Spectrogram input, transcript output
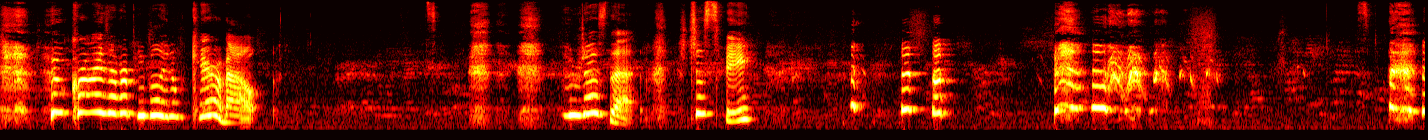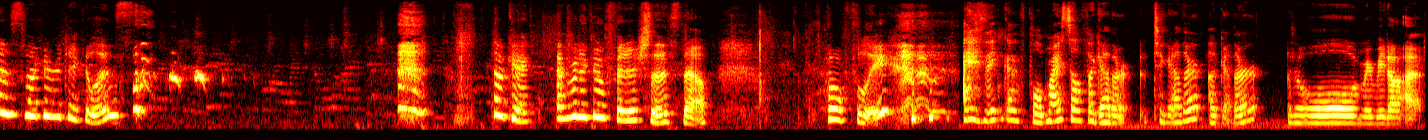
who cries over people they don't care about? Who does that? Just me. That's ridiculous. okay, I'm gonna go finish this now. Hopefully. I think I've pulled myself together, together, together, Oh, maybe not.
